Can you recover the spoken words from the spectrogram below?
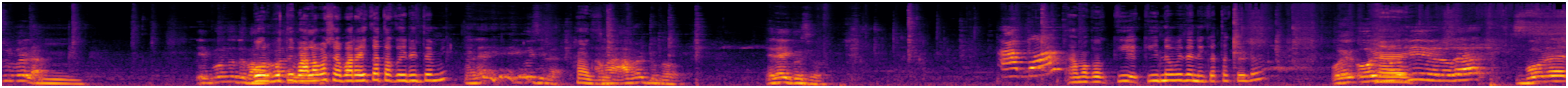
চুল পাইলাম? তো বোর প্রতি ভালোবাসা বাড়া কথা কই নাই তো আমি তাহলে কি কইছিলা হ্যাঁ জি। আমার আবার একটু কও। এরাই কইছো। আমাকে কি কি নবী জানি কথা কইলো? ওই ওই হ্যাঁ। লোকা বোরের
